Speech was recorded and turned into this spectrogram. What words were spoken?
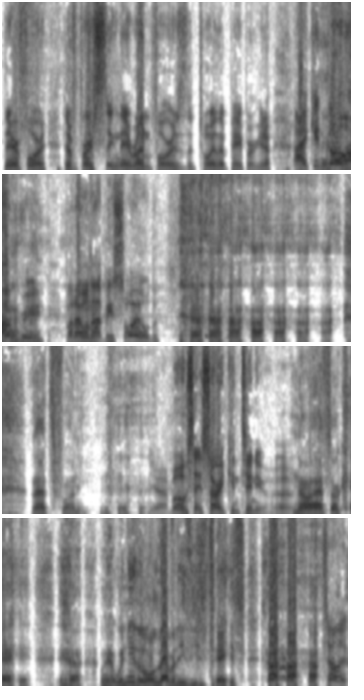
Therefore, the first thing they run for is the toilet paper. You know, I can go hungry, but I will not be soiled. That's funny. Yeah. Oh, say sorry. Continue. Uh, No, that's okay. Yeah, we we need a little levity these days. tell it.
